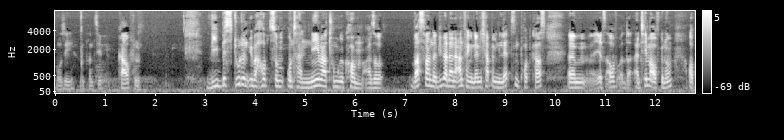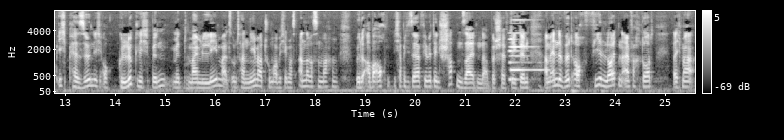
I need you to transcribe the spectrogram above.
wo sie im Prinzip kaufen. Wie bist du denn überhaupt zum Unternehmertum gekommen? Also, was waren da, wie waren deine Anfänge? Denn ich habe im letzten Podcast ähm, jetzt auch ein Thema aufgenommen, ob ich persönlich auch glücklich bin mit meinem Leben als Unternehmertum, ob ich irgendwas anderes machen würde, aber auch, ich habe mich sehr viel mit den Schattenseiten da beschäftigt, denn am Ende wird auch vielen Leuten einfach dort, sag ich mal,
